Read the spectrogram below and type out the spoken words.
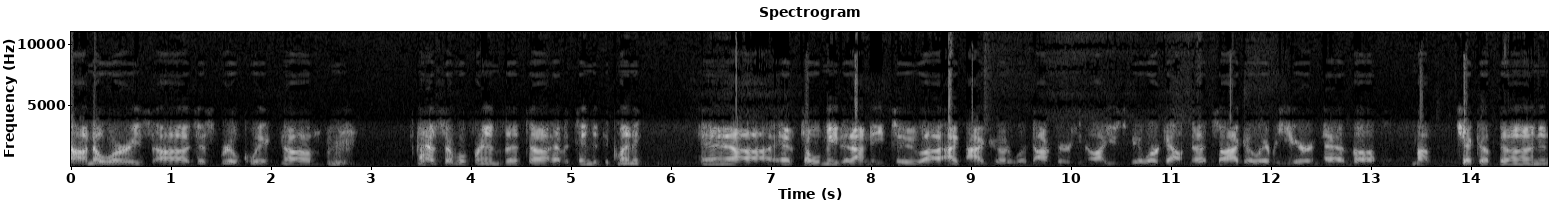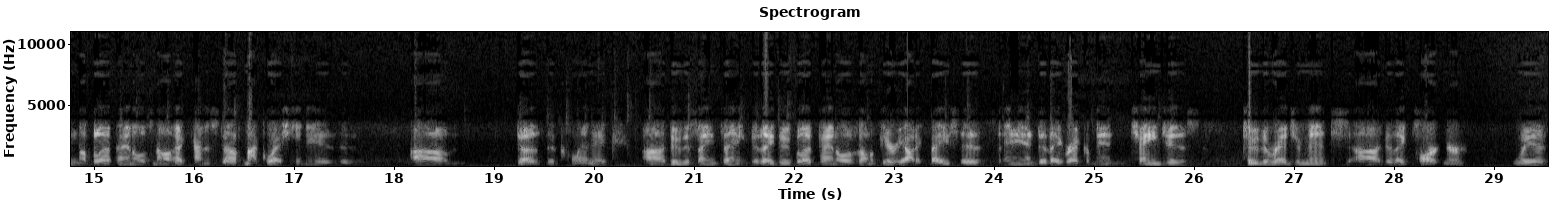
Oh, no worries. Uh, just real quick, uh, I have several friends that uh, have attended the clinic and uh, have told me that I need to. Uh, I, I go to a doctor. You know, I used to be a workout nut, so I go every year and have uh, my checkup done and my blood panels and all that kind of stuff. My question is, is um, does the clinic uh, do the same thing? Do they do blood panels on a periodic basis, and do they recommend changes to the regiment? Uh, do they partner with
